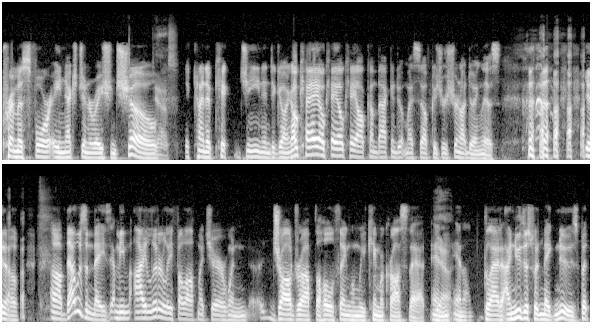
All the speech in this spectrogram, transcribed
premise for a next generation show. Yes. It kind of kicked Gene into going, okay, okay, okay, I'll come back and do it myself because you're sure not doing this. you know, uh, that was amazing. I mean, I literally fell off my chair when uh, jaw dropped the whole thing when we came across that, and Yeah. and I'm glad I knew this would make news, but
